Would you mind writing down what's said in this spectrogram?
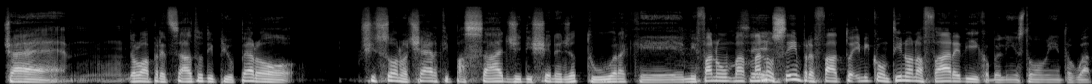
Cioè, mm, l'ho apprezzato di più, però ci sono certi passaggi di sceneggiatura che mi fanno, ma Sì. hanno sempre fatto e mi continuano a fare, dico Belin, in questo momento qua.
